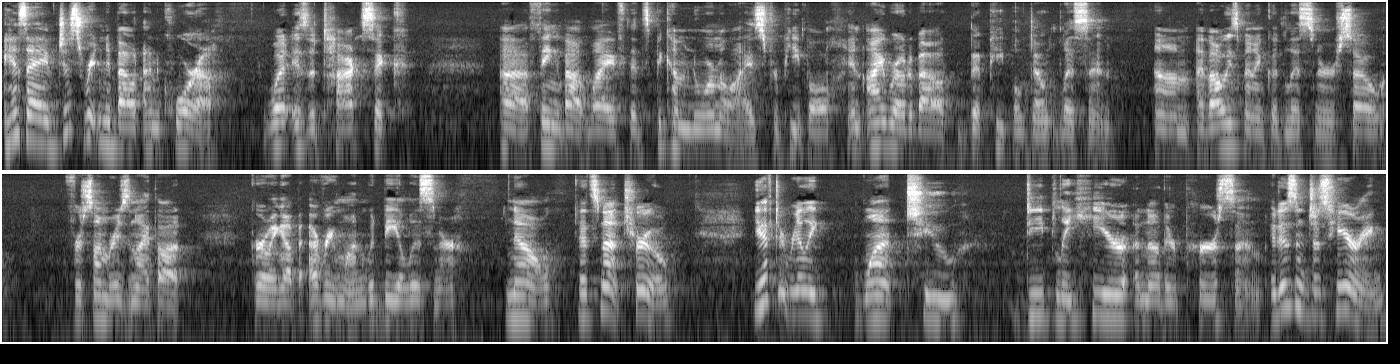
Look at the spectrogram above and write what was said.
as I've just written about on Quora, what is a toxic uh, thing about life that's become normalized for people. And I wrote about that people don't listen. Um, I've always been a good listener, so for some reason I thought growing up everyone would be a listener. No, that's not true. You have to really want to deeply hear another person. It isn't just hearing,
